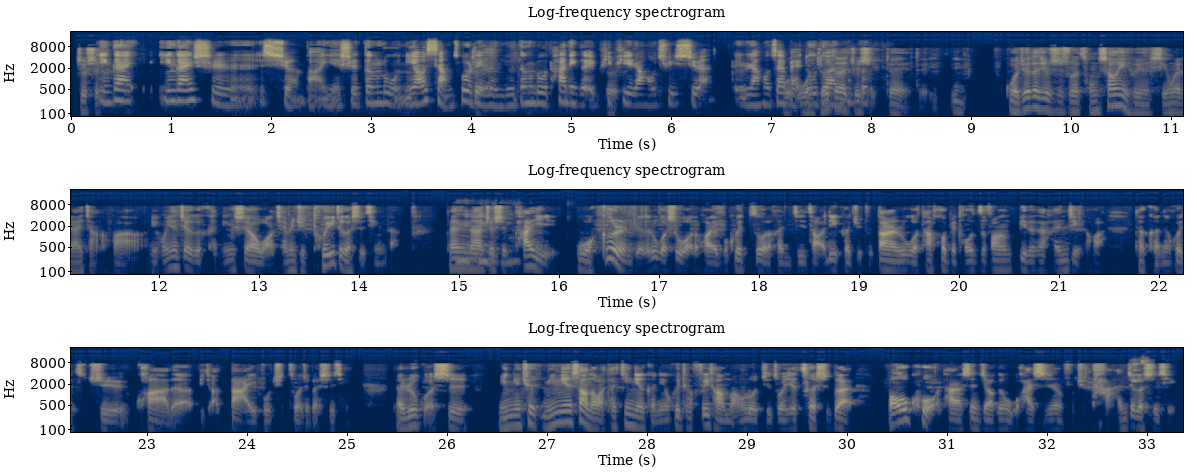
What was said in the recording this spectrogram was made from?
就是应该应该是选吧，也是登录。你要想做这个，你就登录他那个 APP，然后去选，然后在百度端我觉得就是对对，嗯，我觉得就是说从商业行为来讲的话，李红艳这个肯定是要往前面去推这个事情的。但是呢，就是他以我个人觉得，如果是我的话，也不会做的很急躁，立刻去做。当然，如果他后面投资方逼得他很紧的话，他可能会去跨的比较大一步去做这个事情。那如果是明年确明年上的话，他今年肯定会非常忙碌去做一些测试段，包括他甚至要跟武汉市政府去谈这个事情。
